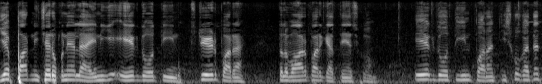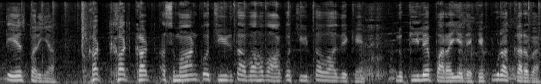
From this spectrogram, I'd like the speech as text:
ये पर नीचे रुकने वाला ही नहीं, ये एक, दो, तीन, स्ट्रेट पर है। तलवार पर कहते हैं इसको हम। एक, दो, तीन पर इसको कहते हैं तेज़ परियाँ। खट खट खट, आसमान को चीरता हुआ, हवा को चीरता हुआ देखें। नुकीले पर ये देखें, पूरा कर्व है।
